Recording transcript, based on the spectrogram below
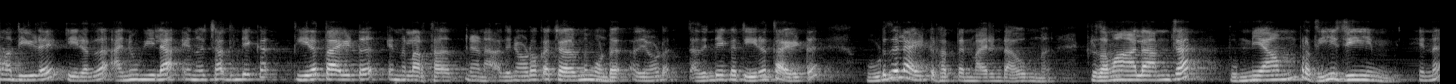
നദിയുടെ തീരത്ത് അനുകില എന്ന് വെച്ചാൽ അതിന്റെയൊക്കെ തീരത്തായിട്ട് എന്നുള്ള അർത്ഥത്തിനാണ്. അതിനോടൊക്കെ ചേർന്നുകൊണ്ട് അതിനോട് അതിന്റെയൊക്കെ തീരത്തായിട്ട് കൂടുതലായിട്ട് ഭക്തന്മാരുണ്ടാവും എന്ന് കൃതമാലാംച പുണ്യാം പ്രതീജിയും എന്ന്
